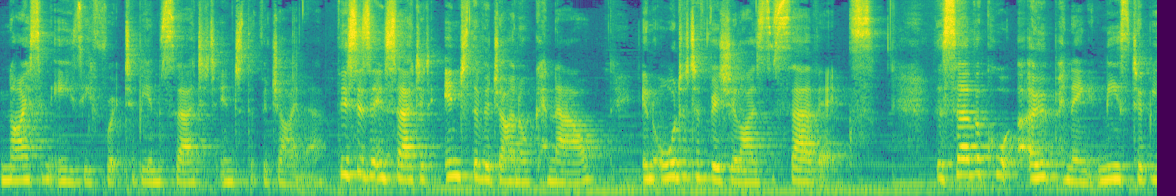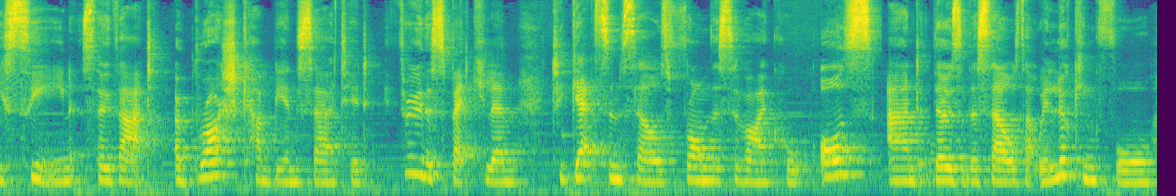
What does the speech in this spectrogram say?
nice and easy for it to be inserted into the vagina. This is inserted into the vaginal canal in order to visualize the cervix. The cervical opening needs to be seen so that a brush can be inserted through the speculum to get some cells from the cervical os, and those are the cells that we're looking for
